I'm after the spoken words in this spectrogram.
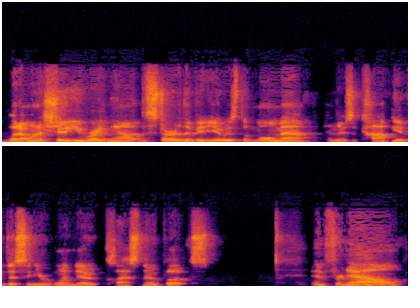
what I want to show you right now at the start of the video is the mole map, and there's a copy of this in your OneNote class notebooks. And for now,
